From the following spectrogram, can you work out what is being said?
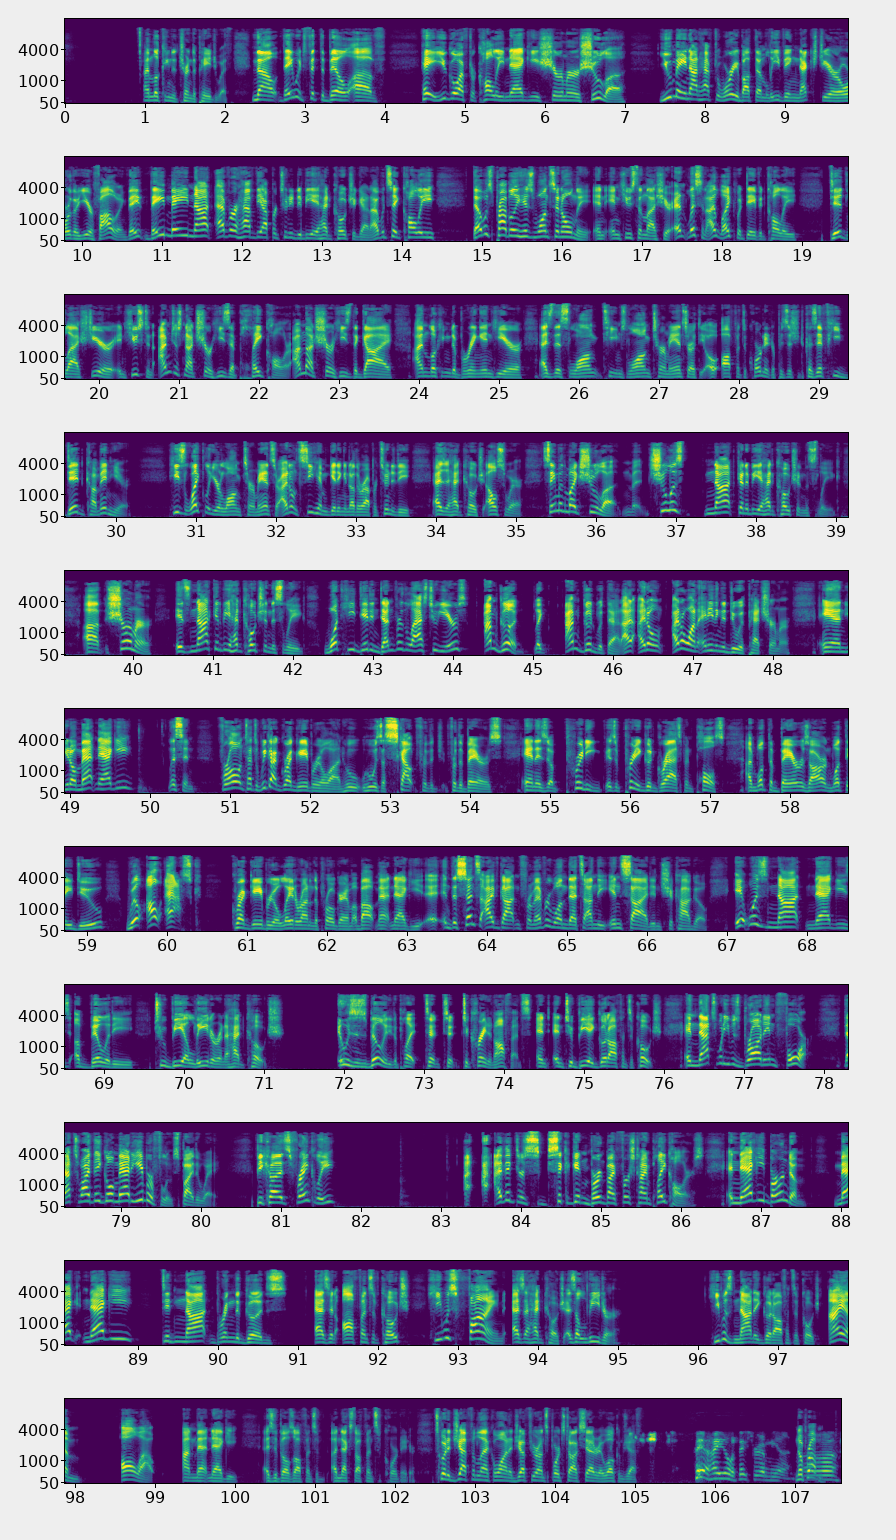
I'm looking to turn the page with. Now they would fit the bill of, hey, you go after Culley, Nagy, Shurmur, Shula. You may not have to worry about them leaving next year or the year following. They they may not ever have the opportunity to be a head coach again. I would say Culley, that was probably his once and only in, in Houston last year. And listen, I liked what David Culley did last year in Houston. I'm just not sure he's a play caller. I'm not sure he's the guy I'm looking to bring in here as this long team's long term answer at the offensive coordinator position. Because if he did come in here, he's likely your long term answer. I don't see him getting another opportunity as a head coach elsewhere. Same with Mike Shula. Shula's not going to be a head coach in this league. Uh, Shurmur is not going to be head coach in this league. What he did in Denver the last two years, I'm good. Like I'm good with that. I, I don't I don't want anything to do with Pat Shurmur. And you know Matt Nagy. Listen, for all intents, we got Greg Gabriel on, who who was a scout for the for the Bears and is a pretty is a pretty good grasp and pulse on what the Bears are and what they do. Will I'll ask Greg Gabriel later on in the program about Matt Nagy. In the sense I've gotten from everyone that's on the inside in Chicago, it was not Nagy's ability to be a leader and a head coach. It was his ability to play to, to, to create an offense and, and to be a good offensive coach. And that's what he was brought in for. That's why they go Matt Eberflus, by the way. Because frankly, I, I think they're sick of getting burned by first time play callers. And Nagy burned them. Mag, Nagy did not bring the goods as an offensive coach. He was fine as a head coach, as a leader. He was not a good offensive coach. I am all out on Matt Nagy as the Bills' offensive, uh, next offensive coordinator. Let's go to Jeff in Lackawanna. Jeff, you're on Sports Talk Saturday. Welcome, Jeff. Hey, how you doing? Thanks for having me on. No problem. Uh,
